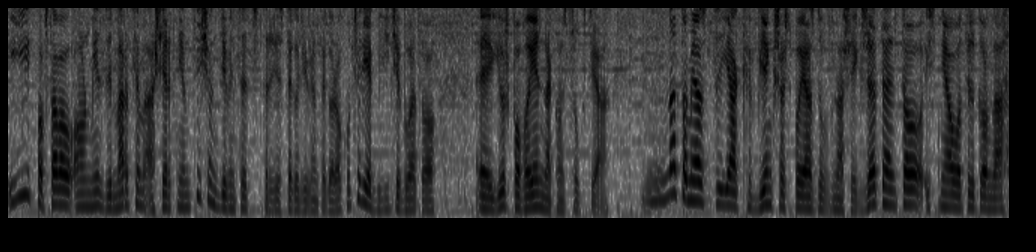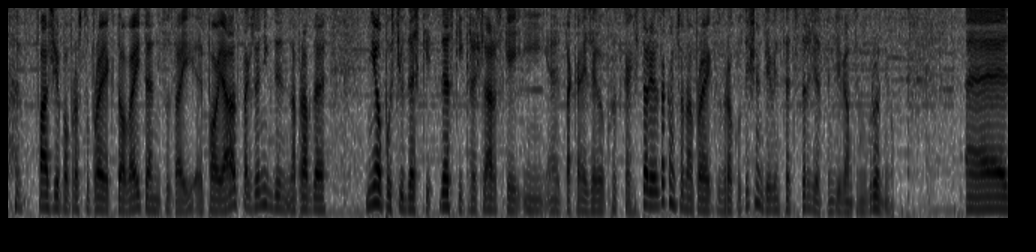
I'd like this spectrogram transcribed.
i powstawał on między marcem a sierpniem 1949 roku, czyli jak widzicie była to e, już powojenna konstrukcja. Natomiast jak większość pojazdów w naszej grze, ten to istniało tylko na fazie po prostu projektowej, ten tutaj e, pojazd, także nigdy naprawdę nie opuścił deski, deski kreślarskiej i e, taka jest jego krótka historia. Zakończono projekt w roku 1949 w grudniu. E,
